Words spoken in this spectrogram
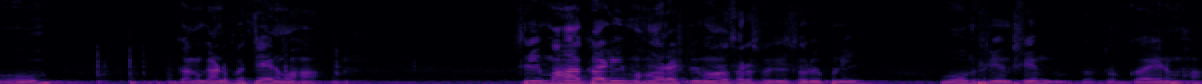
ఓం గమ గణపతే నమ. శ్రీ మహాకాళి మహాలక్ష్మి మహాసరస్వతి స్వరూపిణి ఓం శ్రీం శ్రీం దుర్గాయ నమ.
